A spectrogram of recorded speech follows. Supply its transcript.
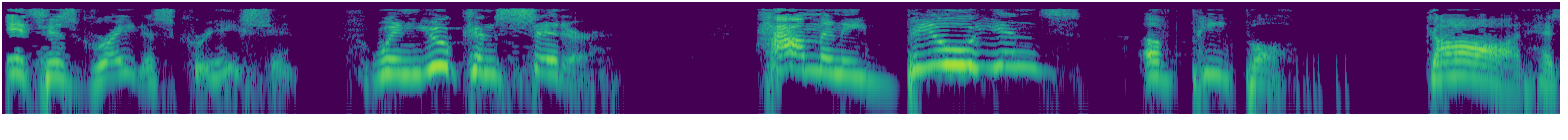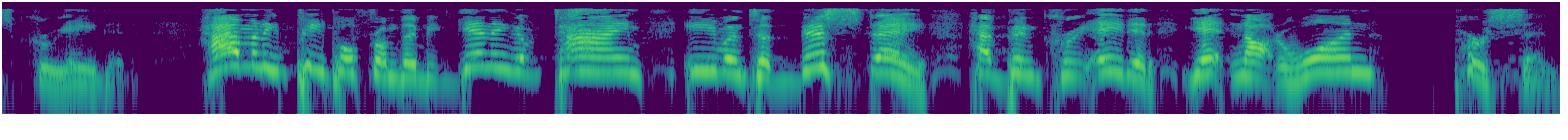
It's His greatest creation. When you consider how many billions of people God has created, how many people from the beginning of time, even to this day, have been created, yet not one person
